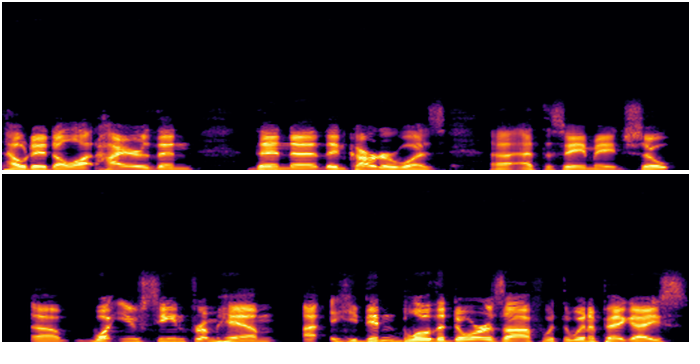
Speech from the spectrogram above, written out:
touted a lot higher than than uh, than Carter was uh, at the same age. So, uh, what you've seen from him, he didn't blow the doors off with the Winnipeg Ice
